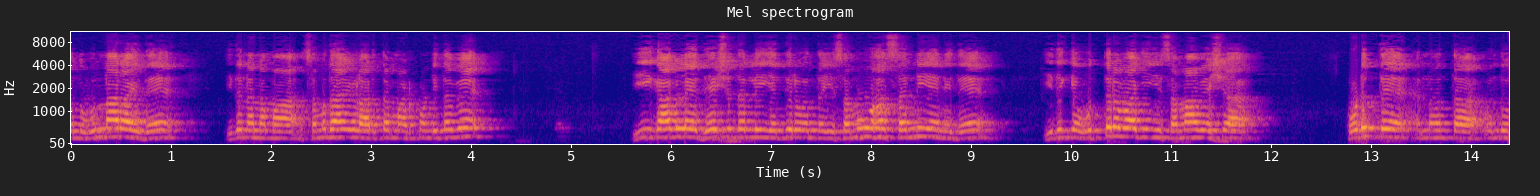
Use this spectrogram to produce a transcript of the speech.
ಒಂದು ಹುನ್ನಾರ ಇದೆ, ಇದನ್ನು ನಮ್ಮ ಸಮುದಾಯಗಳು ಅರ್ಥ ಮಾಡ್ಕೊಂಡಿದ್ದಾವೆ. ಈಗಾಗಲೇ ದೇಶದಲ್ಲಿ ಎದ್ದಿರುವಂಥ ಈ ಸಮೂಹ ಸನ್ನಿ ಏನಿದೆ, ಇದಕ್ಕೆ ಉತ್ತರವಾಗಿ ಈ ಸಮಾವೇಶ ಕೊಡುತ್ತೆ ಅನ್ನುವಂಥ ಒಂದು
